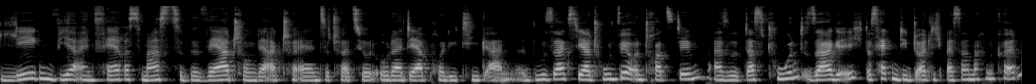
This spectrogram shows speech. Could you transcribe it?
legen wir ein faires Maß zur Bewertung der aktuellen Situation oder der Politik an? Du sagst, ja, tun wir und trotzdem, also das tuend, sage ich, das hätten die deutlich besser machen können.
